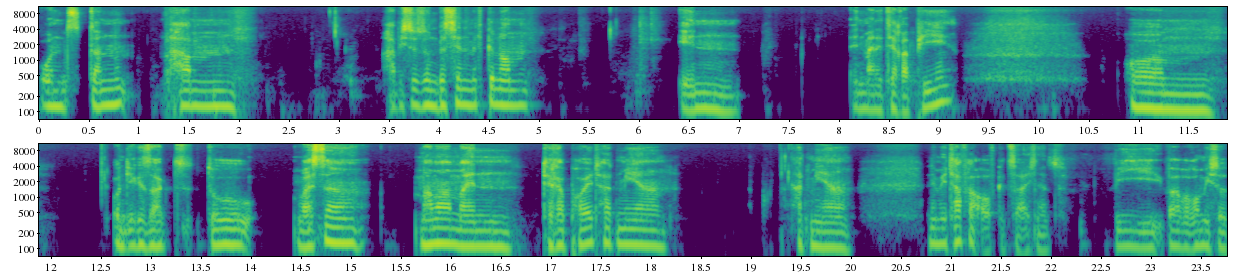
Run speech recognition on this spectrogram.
Und dann haben habe ich sie so ein bisschen mitgenommen in, in meine Therapie. Um, und ihr gesagt, du, weißt du, Mama, mein Therapeut hat mir, hat mir eine Metapher aufgezeichnet, wie, warum ich so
